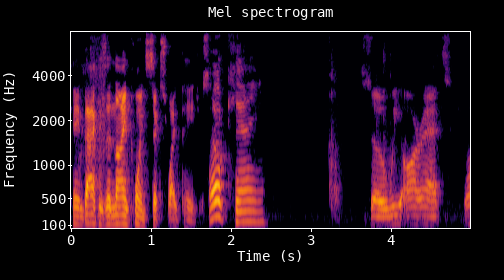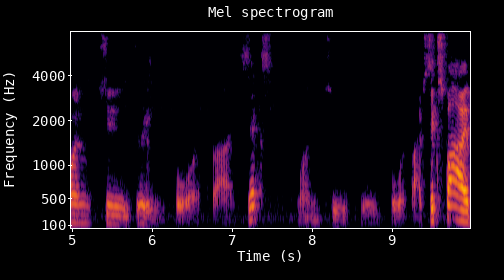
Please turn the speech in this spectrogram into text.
Came back as a 9.6 white pages. Okay. So we are at 1, 2, 3, 4, 5, 6. 1, 2, 3, 4, 5, 6, 5.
